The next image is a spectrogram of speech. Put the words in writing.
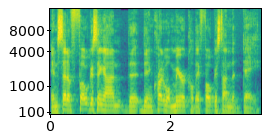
Instead of focusing on the, the incredible miracle, they focused on the day.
